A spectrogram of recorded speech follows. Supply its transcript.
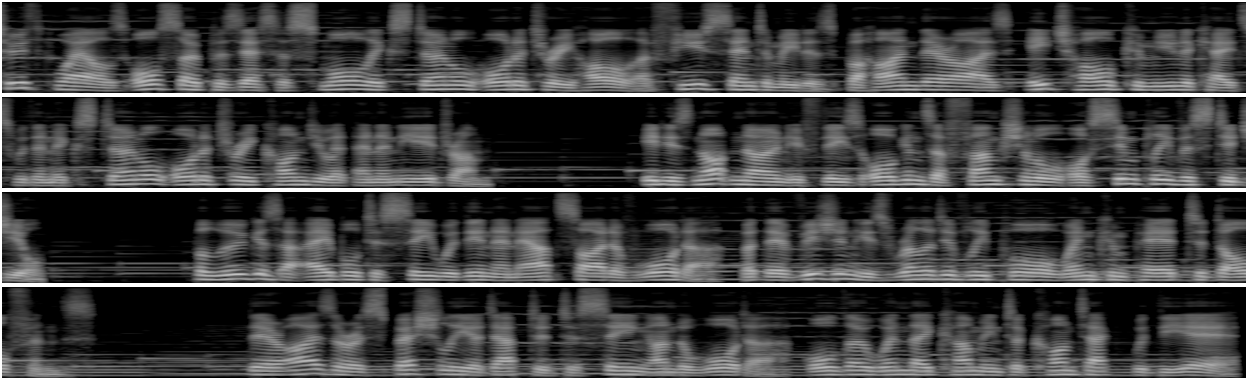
Toothed whales also possess a small external auditory hole a few centimeters behind their eyes, each hole communicates with an external auditory conduit and an eardrum. It is not known if these organs are functional or simply vestigial. Belugas are able to see within and outside of water, but their vision is relatively poor when compared to dolphins. Their eyes are especially adapted to seeing underwater, although when they come into contact with the air,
